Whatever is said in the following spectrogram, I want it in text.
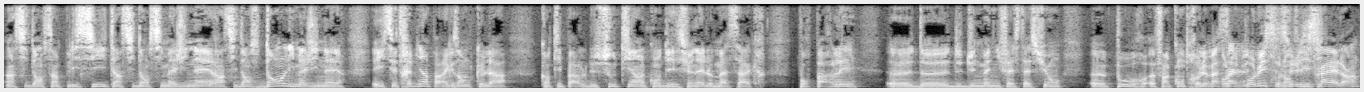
incidence implicite, incidence imaginaire, incidence dans l'imaginaire. Et il sait très bien, par exemple, que là, quand il parle du soutien inconditionnel au massacre, pour parler d'une manifestation pour, enfin contre le massacre, pour, lui, c'est celui d'Israël. Hein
